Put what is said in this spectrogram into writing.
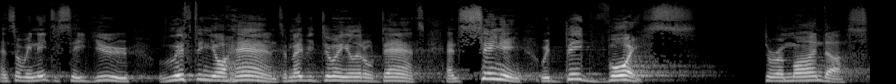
And so we need to see you lifting your hands and maybe doing a little dance and singing with big voice to remind us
